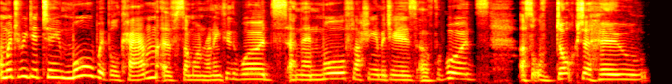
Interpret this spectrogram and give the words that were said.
and we're treated to more Wibble cam of someone running through the woods, and then more flashing images of the woods, a sort of Doctor Who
